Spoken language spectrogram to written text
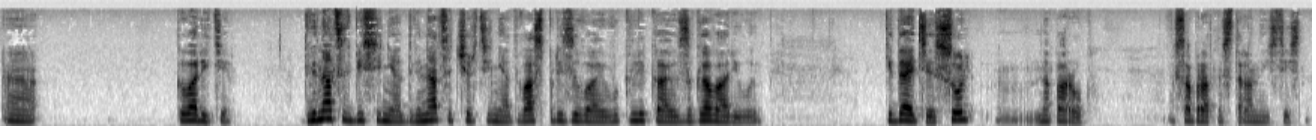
э, говорите – Двенадцать бесенят, двенадцать чертенят, вас призываю, выкликаю, заговариваю. Кидайте соль на порог. С обратной стороны, естественно.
